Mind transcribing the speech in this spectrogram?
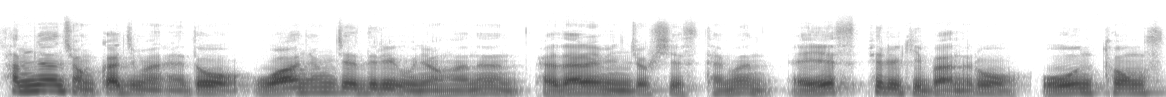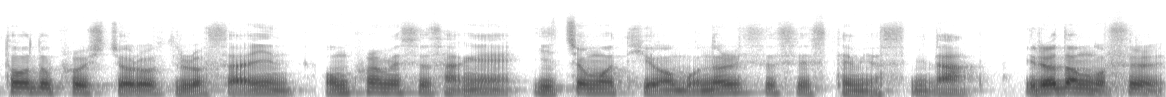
3년 전까지만 해도 우아한 형제들이 운영하는 배달의 민족 시스템은 ASP를 기반으로 온통 스토어드 프로시저로 둘러싸인 온프로미스 상의 2.5 티어 모노리스 시스템이었습니다. 이러던 것을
